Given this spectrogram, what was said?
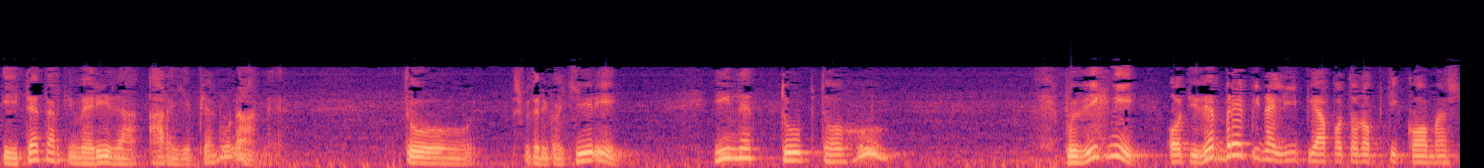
Η τέταρτη μερίδα άραγε πιανού να είναι του σπιτονικοκύρη είναι του πτωχού που δείχνει ότι δεν πρέπει να λείπει από τον οπτικό μας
